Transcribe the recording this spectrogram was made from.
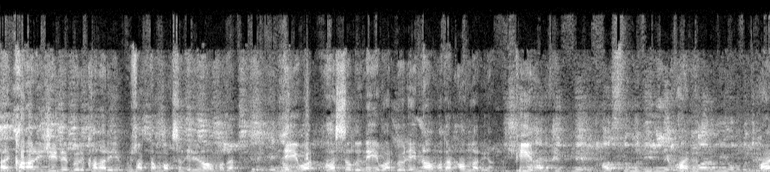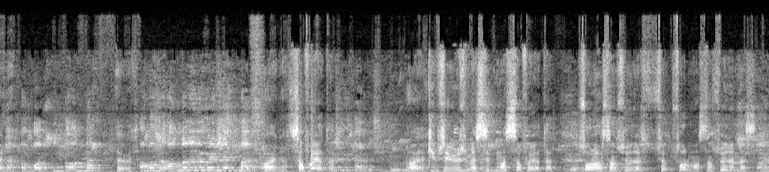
Hani kanariciyı de böyle kanarıyı uzaktan baksın elini almadan neyi var hastalığı neyi var böyle elini almadan anlar yani pir olmuş. erkek mi, hasta mı değil mi, Aynen. var mı yok mu? Direkt Aynen. uzaktan baktığında anlar. Evet. Ama da anladığını belli etmez. Aynen safa yatar. Öyle bir kardeşim böyle. Aynen kimse yüzmez sıkmaz safa yatar. Evet. Sorarsan söyler so- sormazsan söylemez. Aynen.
